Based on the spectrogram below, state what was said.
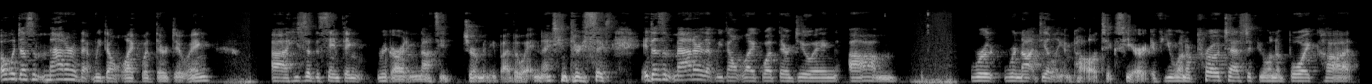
"Oh, it doesn't matter that we don't like what they're doing." Uh, he said the same thing regarding Nazi Germany, by the way, in 1936. It doesn't matter that we don't like what they're doing. Um, we're, we're not dealing in politics here. If you want to protest, if you want to boycott,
